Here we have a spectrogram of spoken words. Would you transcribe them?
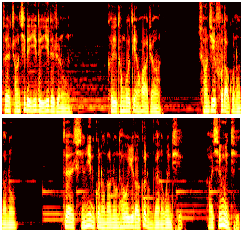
在长期的一对一的这种，可以通过电话这样长期辅导过程当中，在行进的过程当中，他会遇到各种各样的问题。和新问题，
